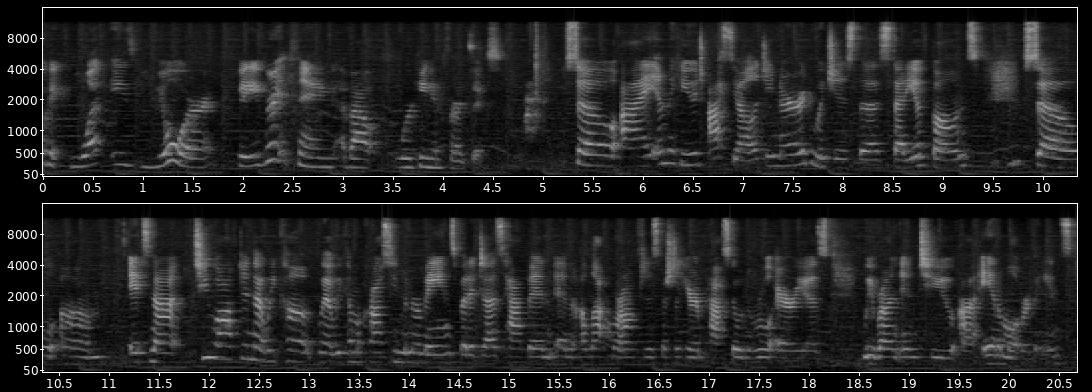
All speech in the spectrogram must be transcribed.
Okay, what is your favorite thing about working in forensics? So I am a huge osteology nerd, which is the study of bones. So um, it's not too often that we come that we come across human remains, but it does happen, and a lot more often, especially here in Pasco in the rural areas, we run into uh, animal remains.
